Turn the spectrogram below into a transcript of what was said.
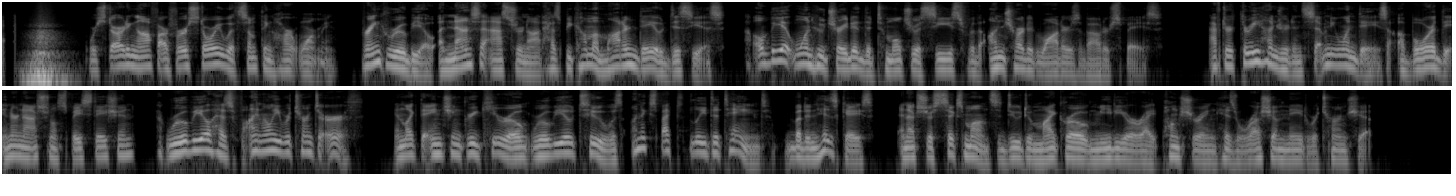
We're starting off our first story with something heartwarming. Frank Rubio, a NASA astronaut, has become a modern day Odysseus, albeit one who traded the tumultuous seas for the uncharted waters of outer space. After 371 days aboard the International Space Station, Rubio has finally returned to Earth. And like the ancient Greek hero, Rubio too was unexpectedly detained, but in his case, an extra six months due to micrometeorite puncturing his Russia made return ship.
